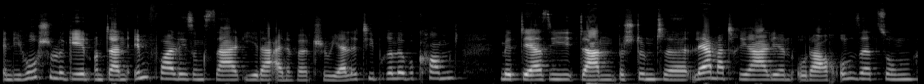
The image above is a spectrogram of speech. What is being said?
in die Hochschule gehen und dann im Vorlesungssaal jeder eine Virtual Reality Brille bekommt, mit der sie dann bestimmte Lehrmaterialien oder auch Umsetzungen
